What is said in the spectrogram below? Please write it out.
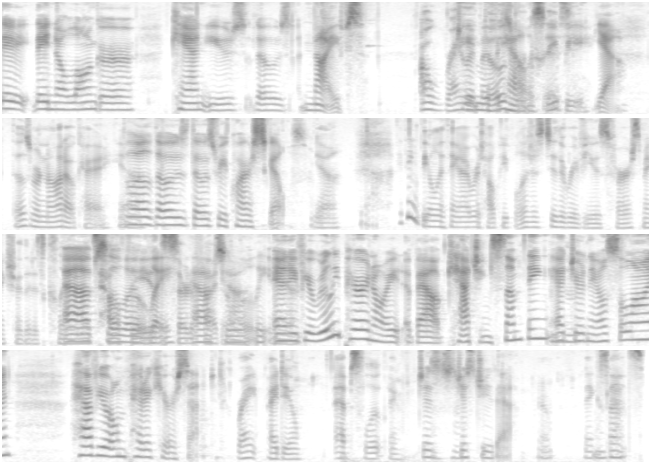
they they no longer can use those knives Oh, right. to remove Those the were creepy. Yeah. Those were not okay. Yeah. Well, those those require skills. yeah. Yeah. I think the only thing I ever tell people is just do the reviews first. Make sure that it's clean, it's healthy, Absolutely. it's certified. Absolutely. Yeah, And yeah. if you're really paranoid about catching something at your nail salon, have your own pedicure set. right, I do. Absolutely. Just Mm-hmm. just do that. Yeah, makes Okay. sense.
